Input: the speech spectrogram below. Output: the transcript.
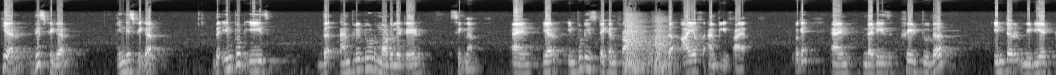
here this figure in this figure the input is the amplitude modulated signal. And here input is taken from the IF amplifier. Okay? And that is fed to the intermediate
